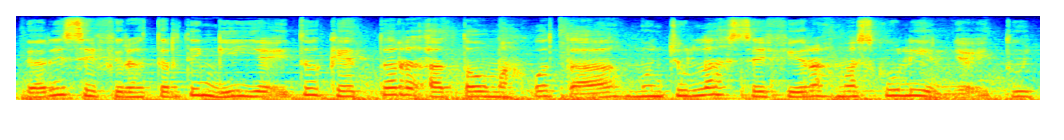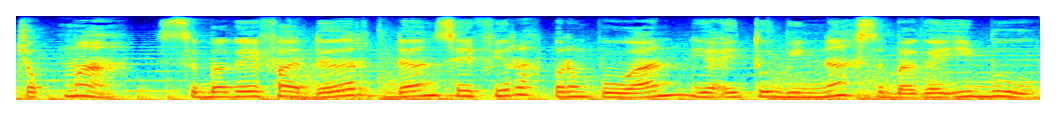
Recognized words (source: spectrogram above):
Dari sefirah tertinggi yaitu Keter atau mahkota, muncullah sefirah maskulin yaitu Chokmah sebagai father dan sefirah perempuan yaitu Binah sebagai ibu.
